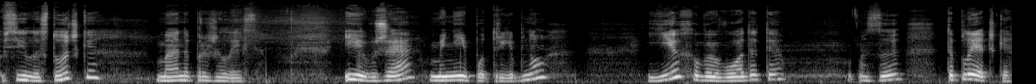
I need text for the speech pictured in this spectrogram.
Всі листочки в мене прижилися. І вже мені потрібно їх виводити з теплички.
